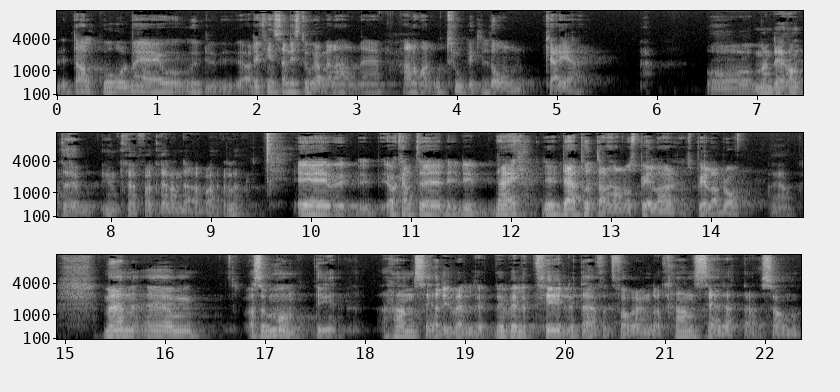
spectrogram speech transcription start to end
Lite alkohol med och ja, det finns en historia men han, eh, han har en otroligt lång karriär. Och, men det har inte inträffat redan där va? Eller? Eh, jag kan inte... Det, det, nej, det, där puttar han och spelar, spelar bra. Ja. Men eh, alltså Monty, han ser det ju väldigt, det är väldigt tydligt där för två runder att han ser detta som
